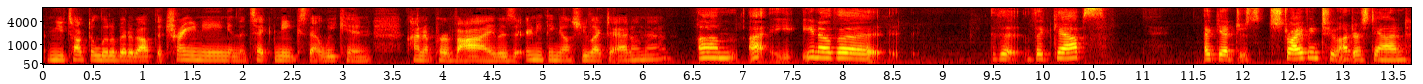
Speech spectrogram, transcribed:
And you talked a little bit about the training and the techniques that we can kind of provide. Is there anything else you'd like to add on that? Um, I, you know the the the gaps. Again, just striving to understand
